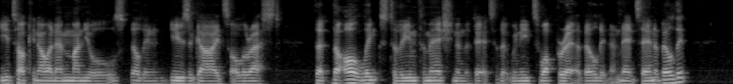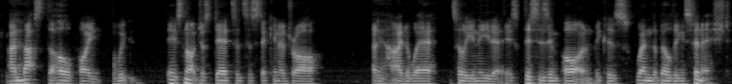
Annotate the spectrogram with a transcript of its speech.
You're talking O&M manuals, building user guides, all the rest. That that all links to the information and the data that we need to operate a building and maintain a building, and that's the whole point. We, it's not just data to stick in a drawer and Yeah. hide away until you need it. It's, this is important because when the building is finished,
